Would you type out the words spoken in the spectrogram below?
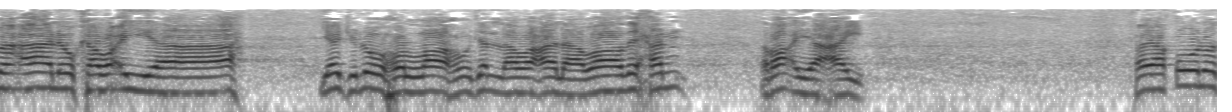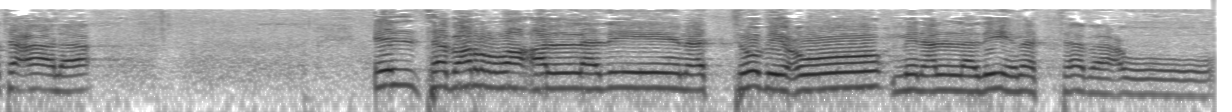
مآلك وإياه؟ يجلوه الله جل وعلا واضحا رأي عين. فيقول تعالى إذ تبرأ الذين اتبعوا من الذين اتبعوا.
